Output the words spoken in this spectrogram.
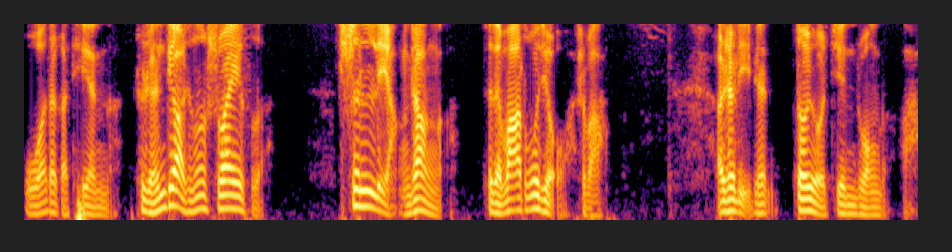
我的个天哪，这人掉下去能摔死。深两丈啊，这得挖多久啊，是吧？而且里边都有尖桩的啊，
